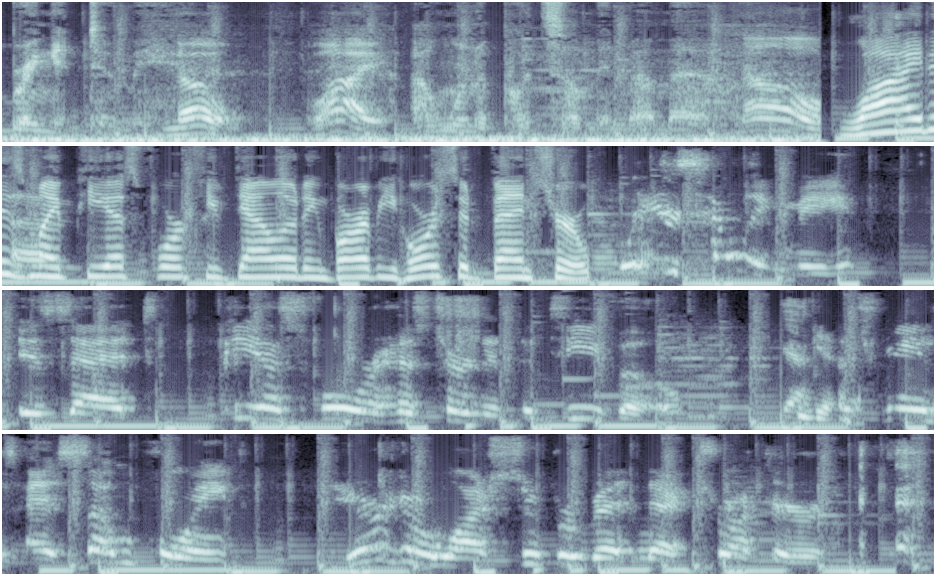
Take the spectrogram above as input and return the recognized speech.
Bring it to me. No. Why? I want to put something in my mouth. No. Why does my PS4 keep downloading Barbie Horse Adventure? What you're telling me is that PS4 has turned into TiVo, Yeah. which means at some point you're going to watch Super Redneck Trucker It's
